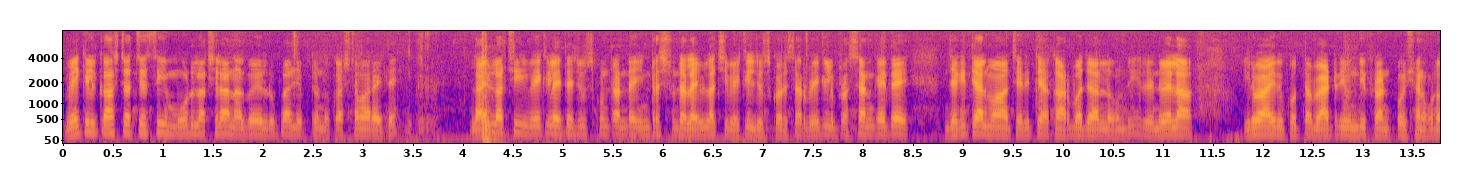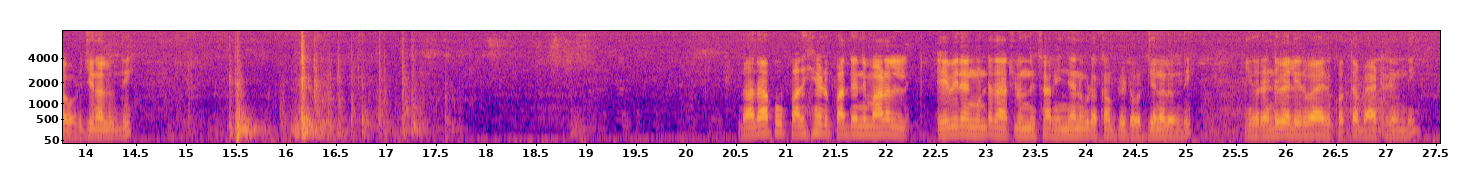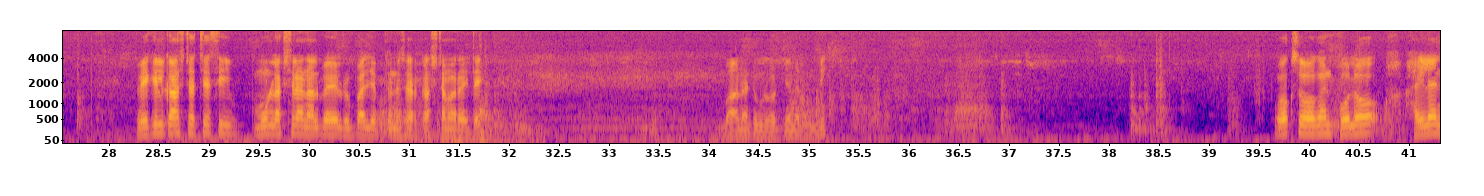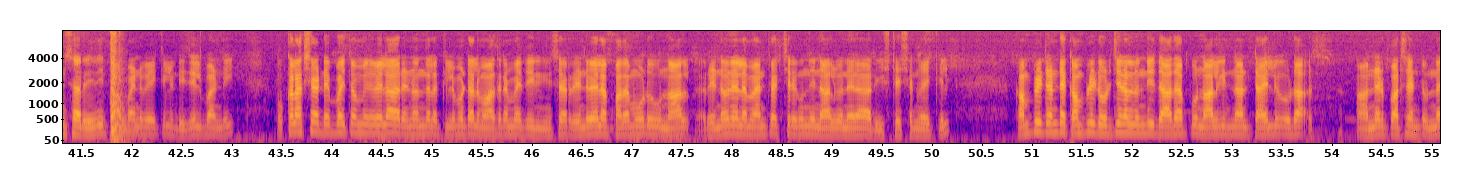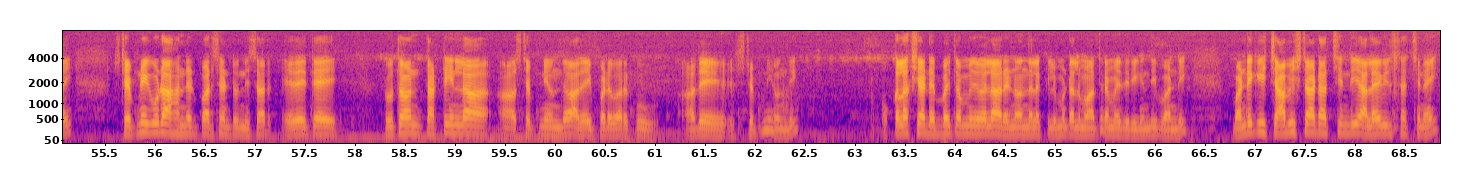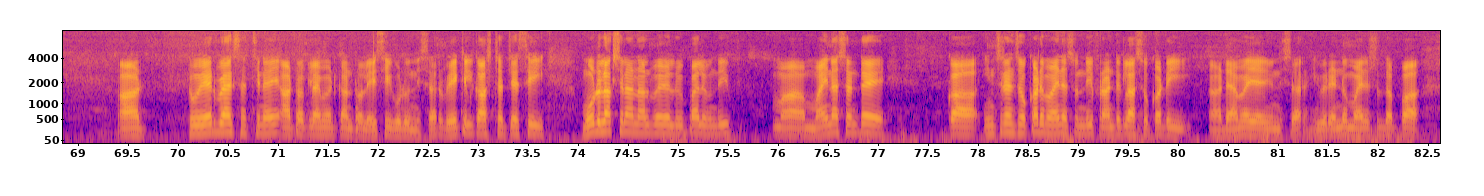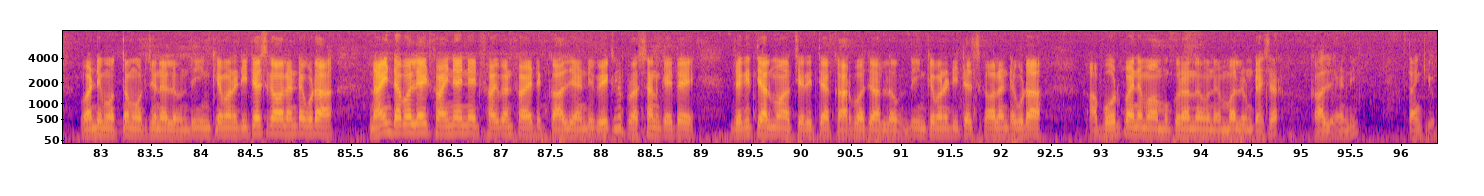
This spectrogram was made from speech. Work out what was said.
వెహికల్ కాస్ట్ వచ్చేసి మూడు లక్షల నలభై వేల రూపాయలు చెప్తుండు కస్టమర్ అయితే. లైవ్లో వచ్చి వెహికల్ అయితే చూసుకుంటా అంటే ఇంట్రెస్ట్ ఉంటే లైవ్లో వచ్చి వెహికల్ చూసుకోరు సార్. వెహికల్ ప్రస్తుతానికైతే జగిత్యాల మా చరిత్ర కార్ బజార్లో ఉంది. రెండు వేల ఇరవై ఐదు కొత్త బ్యాటరీ ఉంది ఫ్రంట్ పొజిషన్ కూడా ఒరిజినల్ ఉంది. దాదాపు పదిహేడు పద్దెనిమిది మోడల్ ఏ విధంగా ఉంటుందో అట్లా ఉంది సార్. ఇంజన్ కూడా కంప్లీట్ ఒరిజినల్ ఉంది. ఇది రెండు వేల ఇరవై ఐదు కొత్త బ్యాటరీ ఉంది. వెహికల్ కాస్ట్ వచ్చేసి మూడు లక్షల నలభై వేల రూపాయలు చెప్తుండే సార్ కస్టమర్ అయితే. బానట్ కూడా ఒరిజినల్ ఉంది. Volkswagen Polo Highline sir ఇది. టాప్ అండ్ వెహికల్ డీజిల్ బండి. ఒక లక్ష డెబ్బై తొమ్మిది వేల రెండు వందల కిలోమీటర్లు మాత్రమే తిరిగింది సార్. రెండు వేల పదమూడు నాలుగు రెండో నెల మ్యానుఫ్యాక్చరింగ్ ఉంది నాలుగో నెల రిజిస్ట్రేషన్ వెహికల్ కంప్లీట్ అంటే కంప్లీట్ ఒరిజినల్ ఉంది. దాదాపు నాలుగింటి నాలుగు టైర్లు కూడా హండ్రెడ్ పర్సెంట్ ఉన్నాయి. స్టెప్నీ కూడా హండ్రెడ్ పర్సెంట్ ఉంది సార్. ఏదైతే టూ థౌజండ్ థర్టీన్లో స్టెప్నీ ఉందో అదే ఇప్పటి వరకు అదే స్టెప్నీ ఉంది. ఒక లక్ష డెబ్బై తొమ్మిది వేల రెండు వందల కిలోమీటర్లు మాత్రమే తిరిగింది బండి. బండికి చాబీ స్టార్ట్ వచ్చింది అలై వీల్స్ వచ్చినాయి టూ ఇయర్ బ్యాగ్స్ వచ్చినాయి ఆటో క్లైమేట్ కంట్రోల్ ఏసీ కూడా ఉంది సార్. వెహికల్ కాస్ట్ వచ్చేసి మూడు లక్షల నలభై వేల రూపాయలు ఉంది. మా- మైనస్ అంటే ఒక ఇన్సూరెన్స్ ఒకటి మైనస్ ఉంది ఫ్రంట్ గ్లాస్ ఒకటి డ్యామేజ్ అయ్యింది సార్. ఇవి రెండు మైనస్లు తప్ప బండి మొత్తం ఒరిజినల్ ఉంది. ఇంకేమైనా డీటెయిల్స్ కావాలంటే కూడా nine double eight five nine eight five one five ఎయిట్కి కాల్ చేయండి. వెహికల్ ప్రస్తుతానికి అయితే జగిత్యాల మా చరిత్ర కార్ బజార్లో ఉంది. ఇంకేమైనా డీటెయిల్స్ కావాలంటే కూడా ఆ బోర్డు పైన మా ముగ్గురు నెంబర్లు ఉంటాయి సార్. కాల్ చేయండి. Thank you.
